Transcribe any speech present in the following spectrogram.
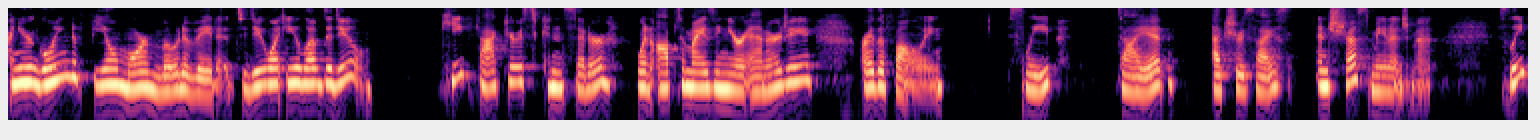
and you're going to feel more motivated to do what you love to do. Key factors to consider when optimizing your energy are the following sleep, diet, exercise, and stress management. Sleep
